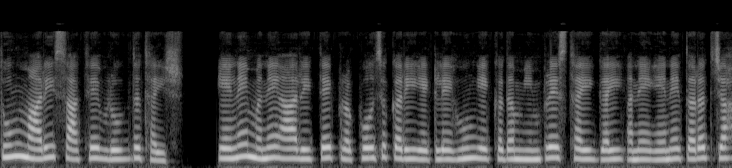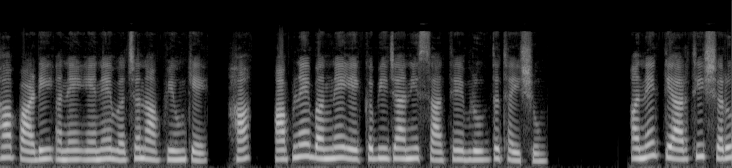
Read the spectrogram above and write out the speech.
તું મારી સાથે વૃદ્ધ થઈશ. એને મને આ રીતે પ્રપોઝ કરી એટલે હું એકદમ ઇમ્પ્રેસ થઈ ગઈ અને એને તરત જહા પાડી અને એને વચન આપ્યું કે, હા આપણે બંને એકબીજાની સાથે વૃદ્ધ થઈશું. અને ત્યારથી શરૂ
